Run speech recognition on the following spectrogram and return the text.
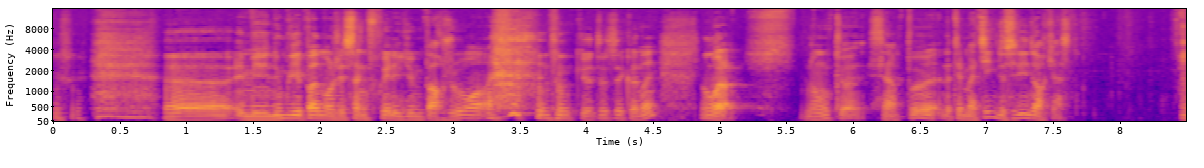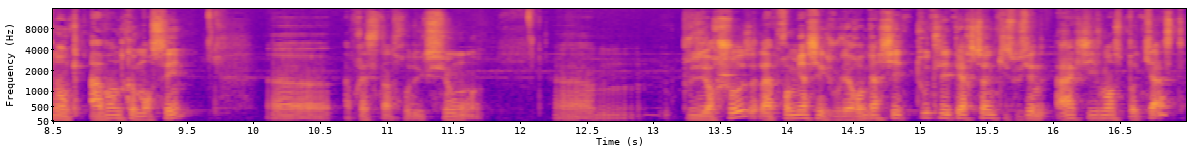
mais n'oubliez pas de manger 5 fruits et légumes par jour, hein. donc toutes ces conneries. Donc voilà. Donc euh, c'est un peu la thématique de ces leadercasts. Donc avant de commencer, euh, après cette introduction, euh, plusieurs choses. La première, c'est que je voulais remercier toutes les personnes qui soutiennent activement ce podcast.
